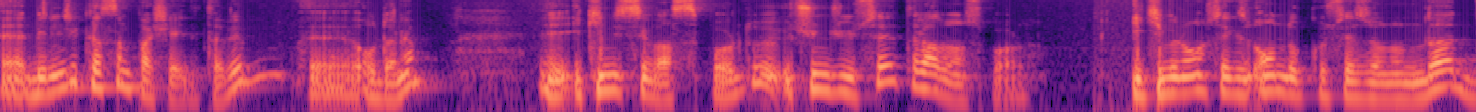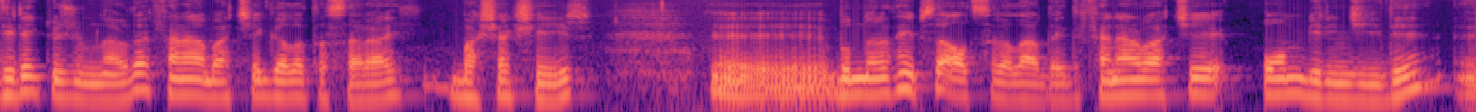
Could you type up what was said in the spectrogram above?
e, birinci Kasımpaşa'ydı tabii e, o dönem. E, ikinci Sivas Spor'du. Üçüncü ise Trabzonspor'du. 2018-19 sezonunda direkt hücumlarda Fenerbahçe, Galatasaray, Başakşehir e, bunların hepsi alt sıralardaydı. Fenerbahçe 11. idi. E,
